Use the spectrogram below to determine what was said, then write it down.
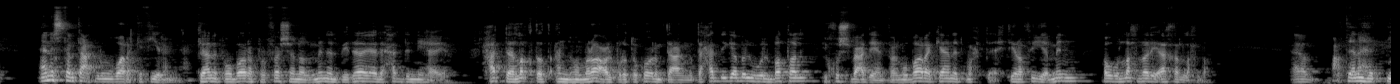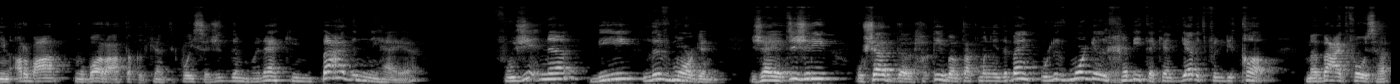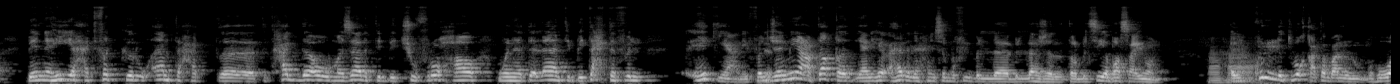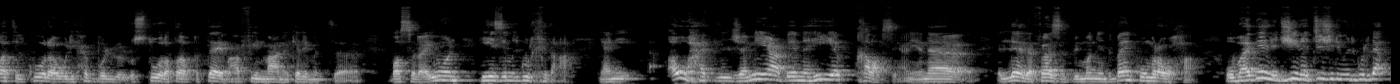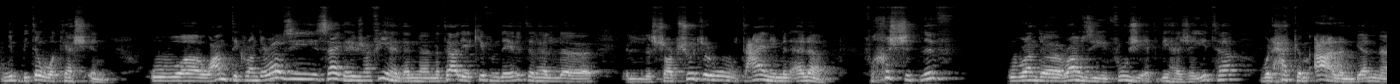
أنا استمتعت بالمباراة كثيرا يعني. كانت مباراة professional من البداية لحد النهاية. حتى لقطة أنهم راعوا البروتوكول بتاع المتحدي قبل والبطل يخش بعدين. فالمباراة كانت محت... احترافية من أول لحظة لآخر لحظة. أعطيناها 2 4 مباراة أعتقد كانت كويسة جدا. ولكن بعد النهاية فوجئنا بليف مورغان جاية تجري وشادة الحقيبة بتاعت Money in the Bank وليف مورغان الخبيثة كانت قالت في اللقاء ما بعد فوزها بأن هي حتفكر وامتى حتتحدى وما زالت تبي تشوف روحها وأنها الآن تبي تحتفل. هيك يعني. فالجميع اعتقد يعني هذا اللي حنسبوا فيه باللهجة الطرابلسيه باص عيون. أه. الكل أتوقع طبعا هواة الكورة واللي يحبوا الأسطورة طارق التايب عارفين معنى كلمة آه، باص العيون. هي زي ما تقول خدعة. يعني اوحت للجميع بأن هي خلاص يعني أنا الليلة فازت ب Money in the Bank ومروحة. وبعدين تجينا تجري وتقول لا نبي توا cash in. وعمتك راندا راوزي ساقها يوجع فيها لأن ناتاليا كيف مديرت لها ال- ال sharpshooter وتعاني من الام فخشت ليف وراندا راوزي فوجئت بها جيتها والحكم أعلن بأن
